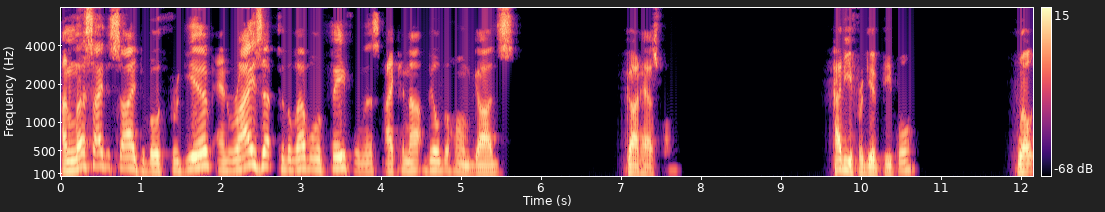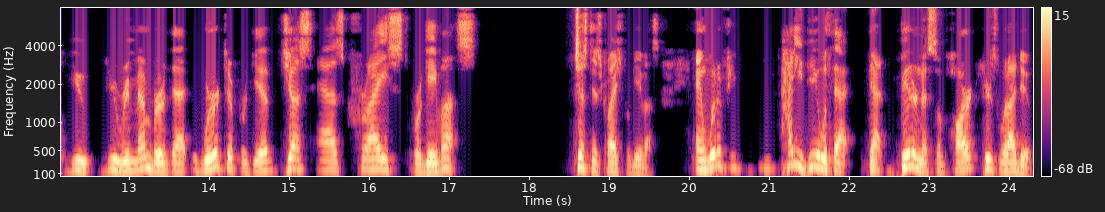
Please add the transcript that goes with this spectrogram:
Unless I decide to both forgive and rise up to the level of faithfulness, I cannot build the home God's, God has for me. How do you forgive people? Well, you, you remember that we're to forgive just as Christ forgave us. Just as Christ forgave us. And what if you, how do you deal with that, that bitterness of heart? Here's what I do.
